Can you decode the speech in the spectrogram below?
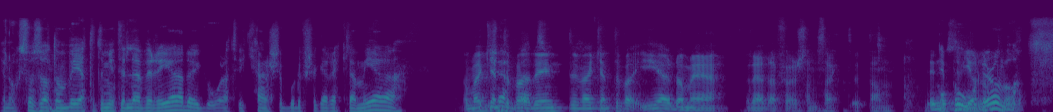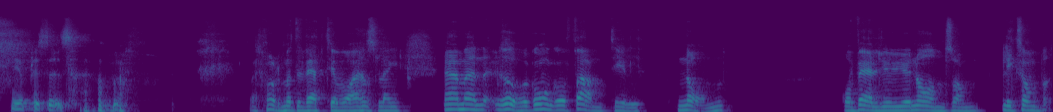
Det kan också vara så att de vet att de inte levererade igår, att vi kanske borde försöka reklamera. De verkar inte vara, det, är inte, det verkar inte vara er de är rädda för som sagt. Utan Det, Det borde de vara. Ja, precis. Vad har de inte vett till att vara än så länge? Nej, men Rurgon går fram till någon och väljer ju någon som liksom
